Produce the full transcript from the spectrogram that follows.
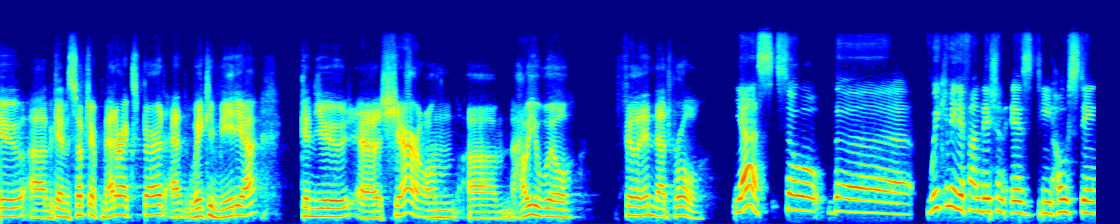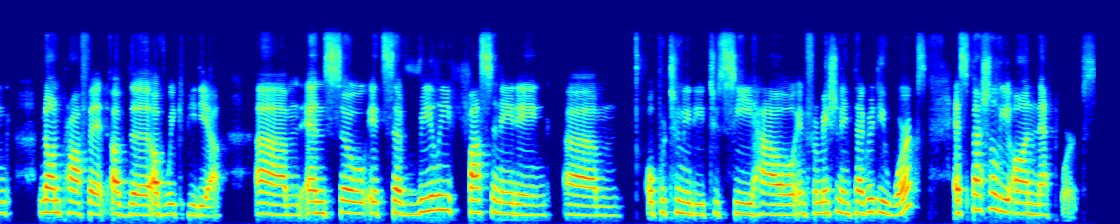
you uh, became a subject matter expert at Wikimedia. Can you uh, share on um, how you will fill in that role? Yes. So, the Wikimedia Foundation is the hosting nonprofit of the of Wikipedia. Um, and so it's a really fascinating um, opportunity to see how information integrity works, especially on networks.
